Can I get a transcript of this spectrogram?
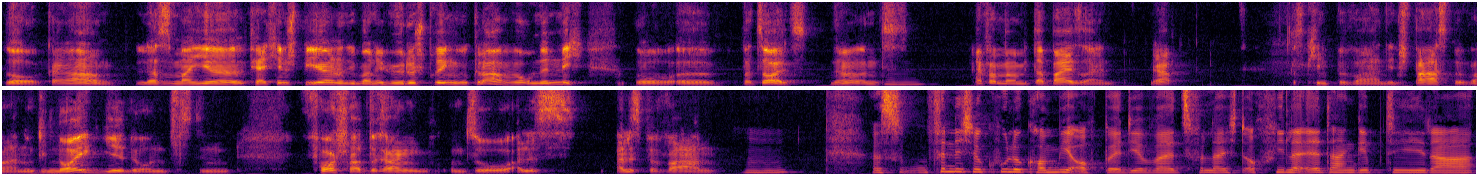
So, keine Ahnung. Lass uns mal hier Pferdchen spielen und über eine Hürde springen. So, klar, warum denn nicht? So, äh, was soll's? Ne? Und mhm. einfach mal mit dabei sein. Ja. Das Kind bewahren, den Spaß bewahren und die Neugierde und den Forscherdrang und so, alles, alles bewahren. Mhm. Das finde ich eine coole Kombi auch bei dir, weil es vielleicht auch viele Eltern gibt, die da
